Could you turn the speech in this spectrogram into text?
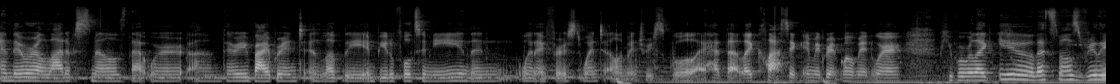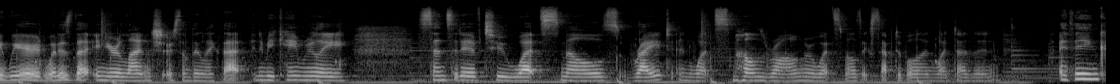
and there were a lot of smells that were um, very vibrant and lovely and beautiful to me. And then when I first went to elementary school, I had that like classic immigrant moment where people were like, ew, that smells really weird. What is that in your lunch or something like that? And it became really sensitive to what smells right and what smells wrong or what smells acceptable and what doesn't. I think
